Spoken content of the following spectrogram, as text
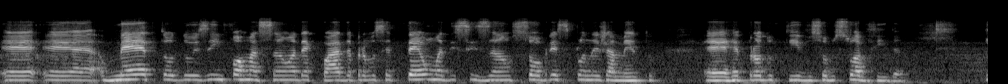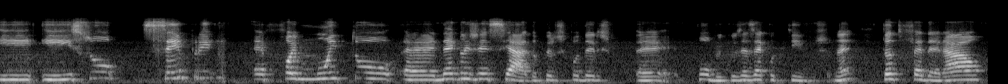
é, é, métodos e informação adequada para você ter uma decisão sobre esse planejamento é, reprodutivo, sobre sua vida. E, e isso sempre é, foi muito é, negligenciado pelos poderes é, públicos, executivos, né? tanto federal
